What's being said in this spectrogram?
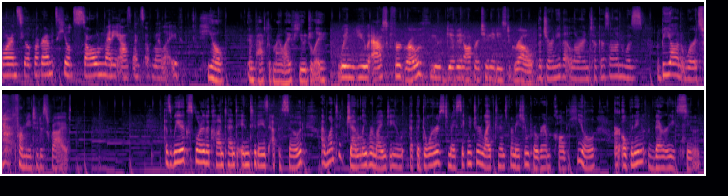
Lauren's Heal program has healed so many aspects of my life. Heal impacted my life hugely. When you ask for growth, you're given opportunities to grow. The journey that Lauren took us on was beyond words for me to describe. As we explore the content in today's episode, I want to gently remind you that the doors to my signature life transformation program called Heal are opening very soon.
